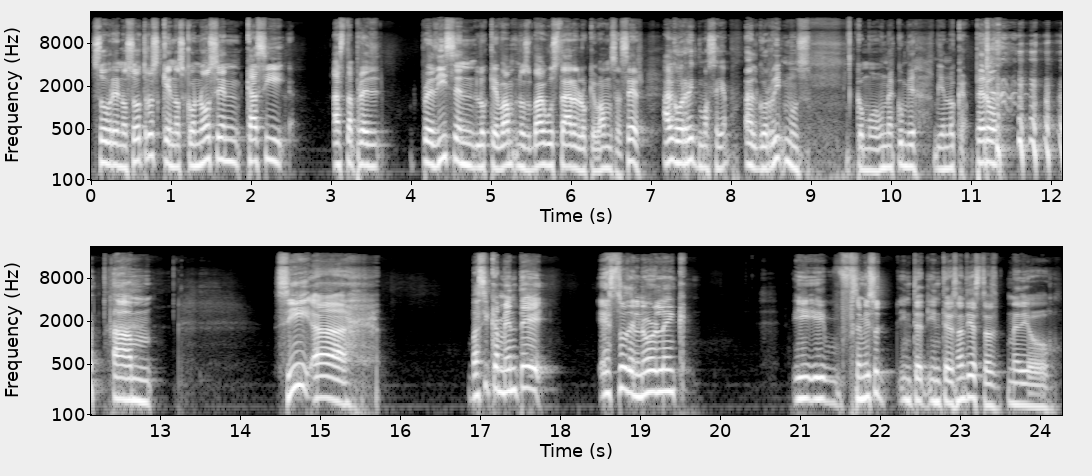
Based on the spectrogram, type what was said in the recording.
sobre nosotros que nos conocen casi hasta predicen lo que nos va a gustar lo que vamos a hacer. Algoritmos se llama. Algoritmos. Como una cumbia bien loca. Pero. sí, uh, básicamente esto del Neuralink y, se me hizo interesante y hasta medio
